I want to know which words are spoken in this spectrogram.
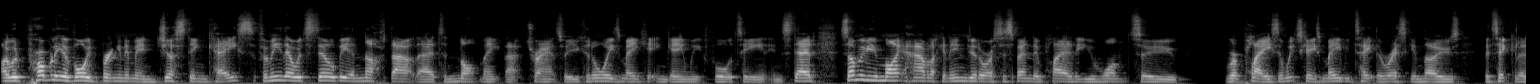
I would probably avoid bringing him in just in case. For me, there would still be enough doubt there to not make that transfer. You can always make it in game week 14 instead. Some of you might have like an injured or a suspended player that you want to replace, in which case maybe take the risk in those particular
